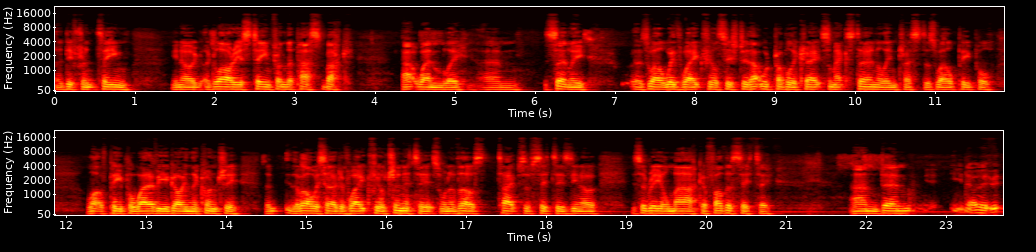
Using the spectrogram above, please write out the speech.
a different team. You know, a, glorious team from the past back at Wembley. Um, certainly, as well with Wakefield's history, that would probably create some external interest as well. People, a lot of people, wherever you go in the country, they- they've always heard of Wakefield Trinity. It's one of those types of cities. You know, it's a real marker for the city. And um, you know, it,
